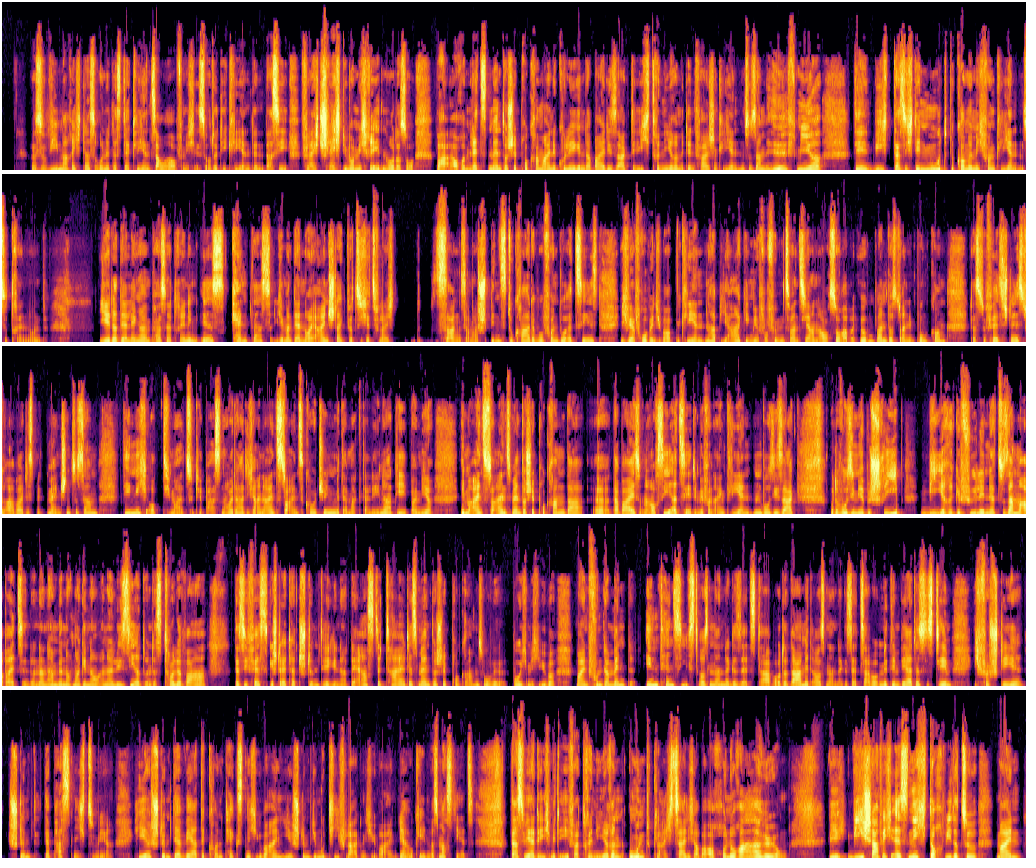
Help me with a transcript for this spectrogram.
Also wie mache ich das, ohne dass der Klient sauer auf mich ist oder die Klientin, dass sie vielleicht schlecht über mich reden oder so? War auch im letzten Mentorship-Programm eine Kollegin dabei, die sagte, ich trainiere mit den falschen Klienten zusammen, hilf mir, den, wie ich, dass ich den Mut bekomme, mich von Klienten zu trennen. Und jeder, der länger im Personal Training ist, kennt das. Jemand, der neu einsteigt, wird sich jetzt vielleicht sagen, sag mal, spinnst du gerade, wovon du erzählst? Ich wäre froh, wenn ich überhaupt einen Klienten habe. Ja, ging mir vor 25 Jahren auch so, aber irgendwann wirst du an den Punkt kommen, dass du feststellst, du arbeitest mit Menschen zusammen, die nicht optimal zu dir passen. Heute hatte ich ein 1 zu 1 Coaching mit der Magdalena, die bei mir im 1 zu 1 Mentorship-Programm da, äh, dabei ist und auch sie erzählte mir von einem Klienten, wo sie sagt, oder wo sie mir beschrieb, wie ihre Gefühle in der Zusammenarbeit sind. Und dann haben wir nochmal genau analysiert. Und das Tolle war, dass sie festgestellt hat, stimmt, Egina, der erste Teil des Mentorship-Programms, wo, wir, wo ich mich über mein Fundament intensivst auseinandergesetzt habe oder damit auseinandergesetzt habe und mit dem Wertesystem, ich verstehe, stimmt, der passt nicht zu mir. Hier stimmt der Wertekontext nicht überein, hier stimmt die Motivlage nicht überein. Ja, okay, und was machst du jetzt? Das werde ich mit Eva trainieren und gleichzeitig aber auch Honorarerhöhung. Wie, wie schaffe ich es nicht doch wieder zu meinen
